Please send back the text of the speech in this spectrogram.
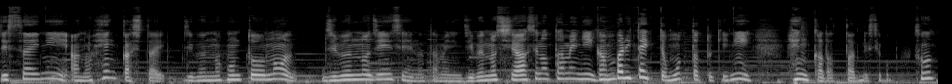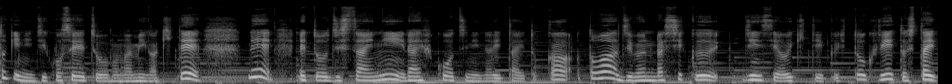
実際にあの変化したい。自分の本当の自分の人生のために、自分の幸せのために頑張りたいって思った時に変化だったんですよ。その時に自己成長の波が来て、で、えっと、実際にライコーチになりたいとか、あとは自分らしく人生を生きていく人をクリエイトしたい。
